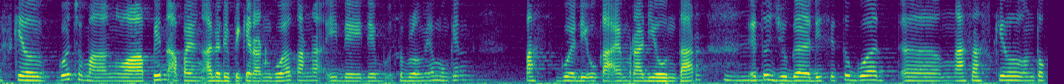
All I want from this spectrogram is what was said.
skill gue cuma ngeluapin apa yang ada di pikiran gue karena ide-ide sebelumnya mungkin pas gue di UKM Radio Untar itu juga di situ gue eh, ngasah skill untuk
